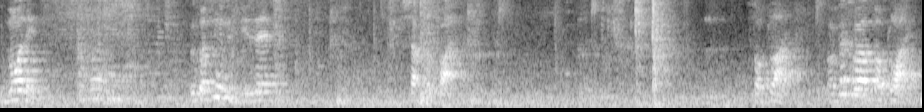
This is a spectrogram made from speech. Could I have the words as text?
Good morning. We continue with business, chapter 5. Supply. When we talk about supply,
